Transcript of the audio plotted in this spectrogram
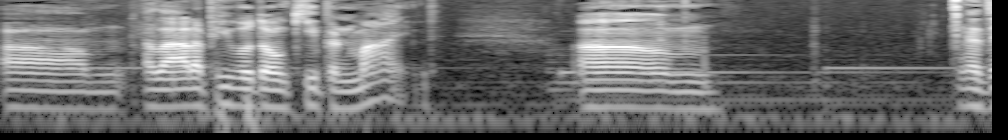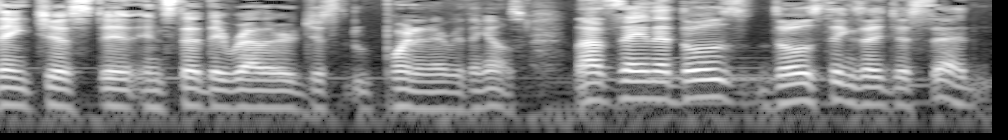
Um, a lot of people don't keep in mind. Um, I think just instead they rather just point at everything else. Not saying that those those things I just said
